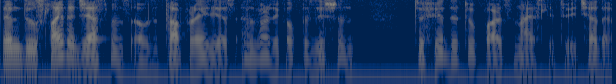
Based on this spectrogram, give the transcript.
Then do slight adjustments of the top radius and vertical position to fit the two parts nicely to each other.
